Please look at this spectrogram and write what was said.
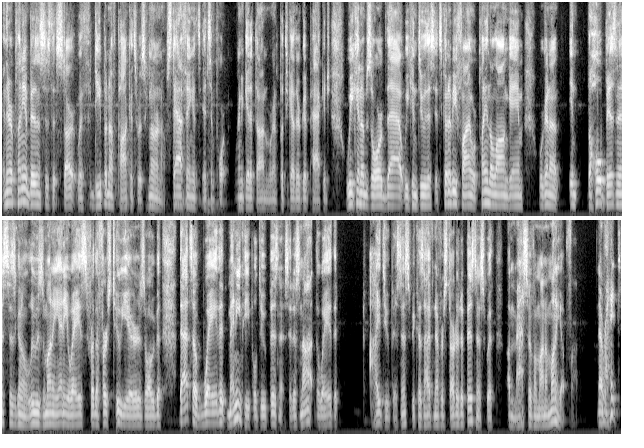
And there are plenty of businesses that start with deep enough pockets where it's like, no, no, no, staffing, it's, it's important. We're going to get it done. We're going to put together a good package. We can absorb that. We can do this. It's going to be fine. We're playing the long game. We're going to, in the whole business is going to lose money anyways for the first two years. While we've been, that's a way that many people do business. It is not the way that I do business because I've never started a business with a massive amount of money up front. Never. Right.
